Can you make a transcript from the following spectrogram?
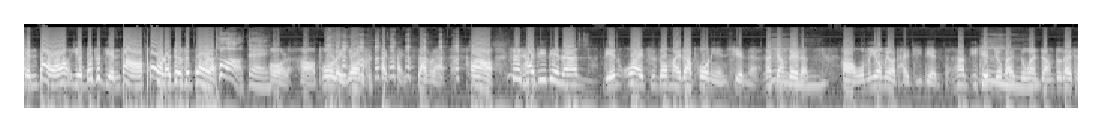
点到哦，也不是点到哦，破了就是破了。破，对，破了，哈、破了以后呢才才上来 啊、所以台积电呢，连外资都卖到破年线了。那相对的，嗯好、我们又没有台积电，它一千九百多万张都在台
